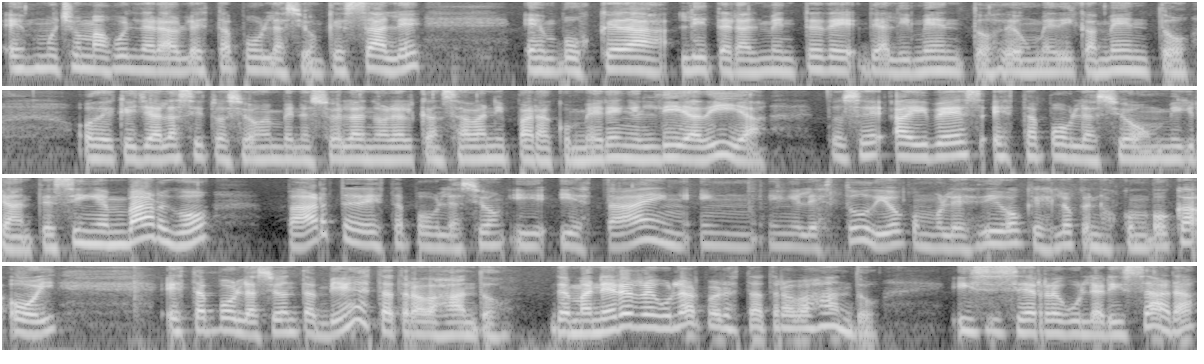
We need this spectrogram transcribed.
es mucho más vulnerable esta población que sale en búsqueda literalmente de, de alimentos, de un medicamento o de que ya la situación en Venezuela no le alcanzaba ni para comer en el día a día. Entonces ahí ves esta población migrante. Sin embargo, parte de esta población, y, y está en, en- en el estudio, como les digo, que es lo que nos convoca hoy, esta población también está trabajando de manera irregular, pero está trabajando. Y si se regularizara,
